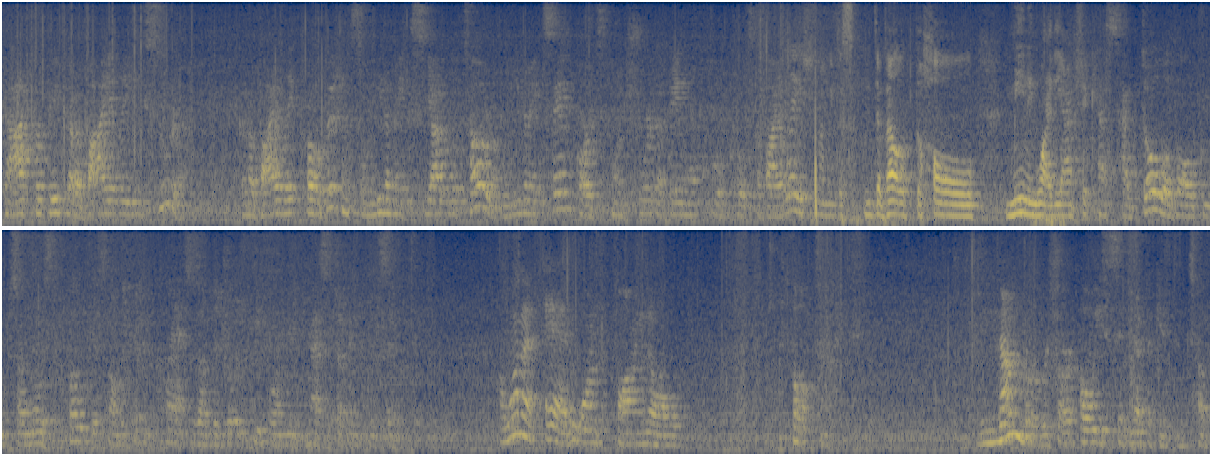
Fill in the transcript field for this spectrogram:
God forbid, going to violate Surah, going to violate prohibition, So we need to make siyag Torah. We need to make safeguards to ensure that they won't go close to violation. And we just we developed the whole meaning why the Anshe Knesset Hadol of all groups are most focused on the different classes of the Jewish people and the message of inclusivity. I want to add one final thought tonight. Numbers are always significant in Torah.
